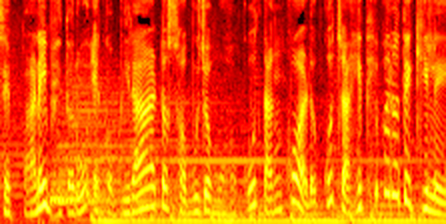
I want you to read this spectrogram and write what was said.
ସେ ପାଣି ଭିତରୁ ଏକ ବିରାଟ ସବୁଜ ମୁହଁକୁ ତାଙ୍କ ଆଡ଼କୁ ଚାହିଁଥିବାର ଦେଖିଲେ।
